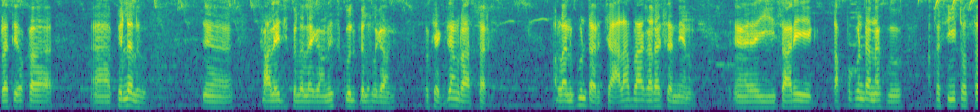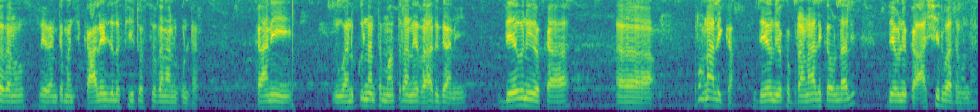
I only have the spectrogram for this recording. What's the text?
ప్రతి ఒక్క పిల్లలు కాలేజీ పిల్లలే కానీ స్కూల్ పిల్లలు కానీ ఒక ఎగ్జామ్ రాస్తారు. వాళ్ళు అనుకుంటారు చాలా బాగా రాశాను నేను. ఈసారి తప్పకుండా నాకు ఒక సీట్ వస్తుందను లేదంటే మంచి కాలేజీలో సీట్ వస్తుందని అనుకుంటారు. కానీ నువ్వు అనుకున్నంత మాత్రానే రాదు కానీ దేవుని యొక్క ప్రణాళిక. దేవుని యొక్క ప్రణాళిక ఉండాలి దేవుని యొక్క ఆశీర్వాదం ఉండాలి.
